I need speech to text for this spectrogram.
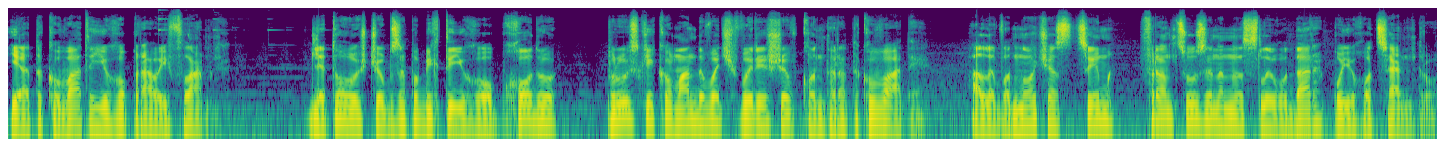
і атакувати його правий фланг. Для того, щоб запобігти його обходу, пруський командувач вирішив контратакувати, але водночас цим французи нанесли удар по його центру.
